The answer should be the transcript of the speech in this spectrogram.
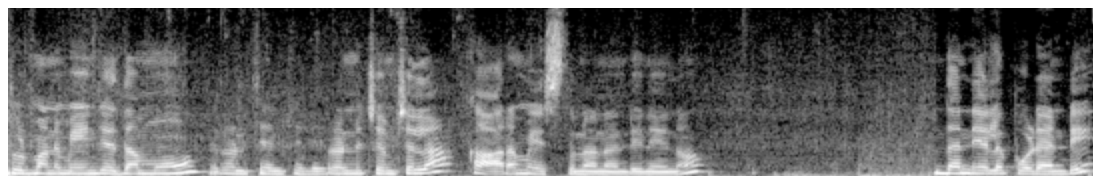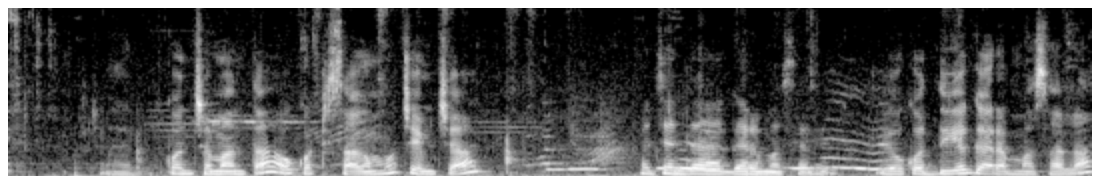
ఇప్పుడు మనం ఏం చేద్దాము? రెండు చెంచాలు. రెండు చెంచాల కారం వేస్తున్నానండి నేను. ధనియాల పొడి అండి. కొంచెం అంతా ఒకటి సగము చెంచా. కొంచెం గరం మసాలా. కొద్దిగా గరం మసాలా.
